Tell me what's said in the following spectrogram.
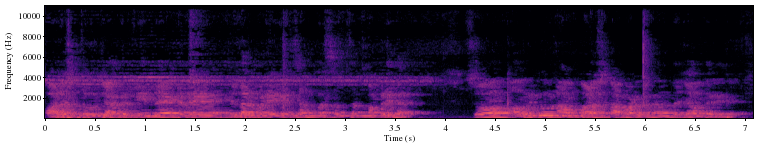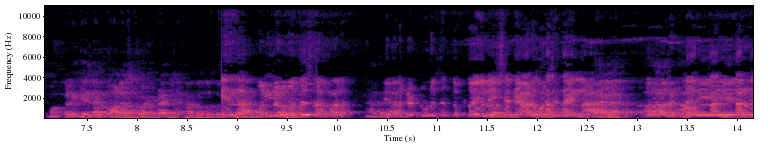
ಬಹಳಷ್ಟು ಜಾಗೃತಿಯಿಂದ ಯಾಕಂದ್ರೆ ಎಲ್ಲರ ಮನೆಯಲ್ಲಿ ಸಣ್ಣ ಸಣ್ಣ ಸಣ್ಣ ಮಕ್ಕಳಿದ್ದಾರೆ. ಸೊ ಅವರಿಗೂ ನಾವು ಬಹಳಷ್ಟು ಕಾಪಾಡಬೇಕಾದಂತ ಜವಾಬ್ದಾರಿ ಇದೆ. ಮಕ್ಕಳಿಗೆ ಬಹಳಷ್ಟು ಅಟ್ರಾಕ್ಷನ್ ಆಗೋದು ಇಲ್ಲ. ಯಾರ ಕಡೆ ಡೊನೇಷನ್ ಯಾರು ತರ್ತಾ ಇಲ್ಲ. ತನ್ನ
